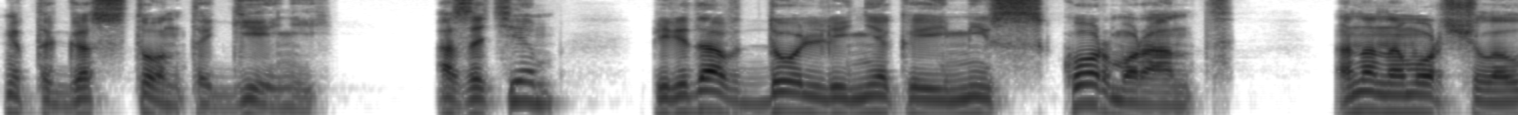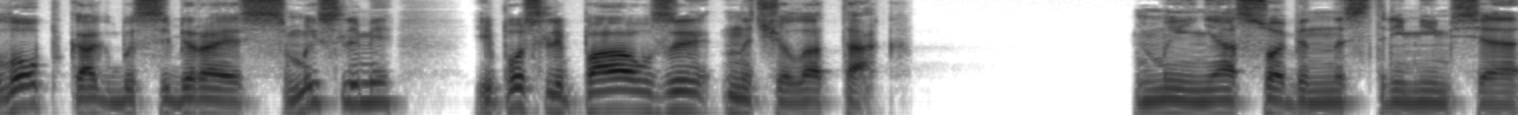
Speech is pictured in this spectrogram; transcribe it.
Это Гастон-то гений а затем, передав Долли некой мисс Корморант, она наморщила лоб, как бы собираясь с мыслями, и после паузы начала так. «Мы не особенно стремимся,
